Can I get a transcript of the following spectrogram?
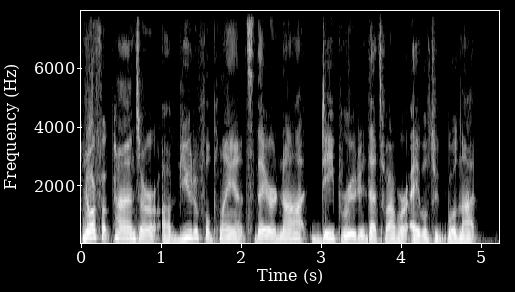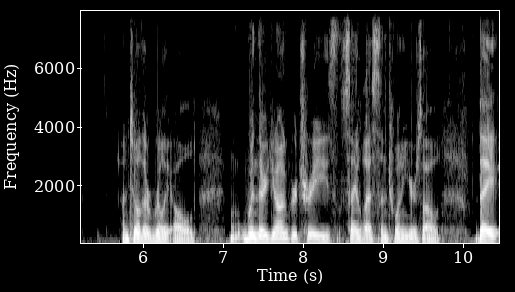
Norfolk pines are uh, beautiful plants. They are not deep rooted. That's why we're able to well not until they're really old. When they're younger trees, say less than 20 years old, they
